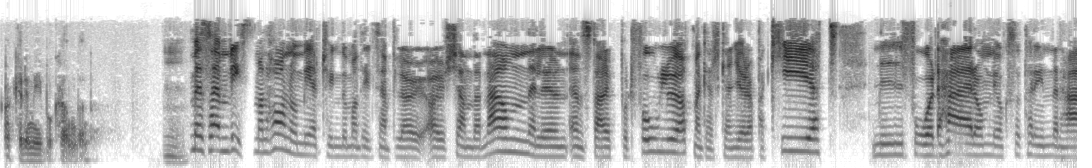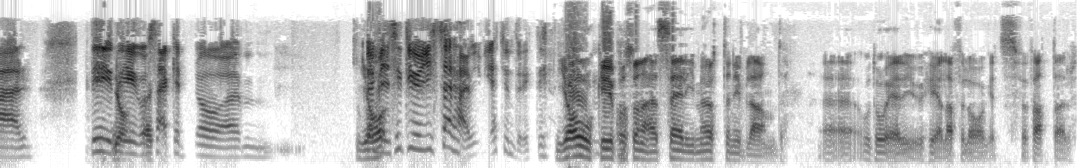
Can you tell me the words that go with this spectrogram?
Akademibokhandeln. Men sen visst, man har nog mer tyngd om man till exempel har, har kända namn eller en, en stark portfolio. Att man kanske kan göra paket. Ni får det här om ni också tar in den här. Det, Ja, det går säkert att... um, Men jag, vi sitter ju och gissar här, vi vet ju inte riktigt. jag åker ju på sådana här säljmöten ibland. Eh, och då är det ju hela förlagets författar.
